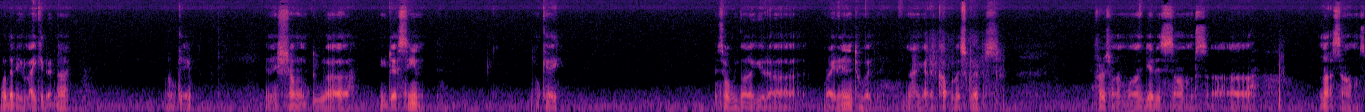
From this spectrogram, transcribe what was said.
whether they like it or not. Okay. And it's shown through, uh, you just seen it. Okay so we're gonna get uh, right into it. And I got a couple of scripts. First one I'm gonna get is Psalms, uh, not Psalms.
